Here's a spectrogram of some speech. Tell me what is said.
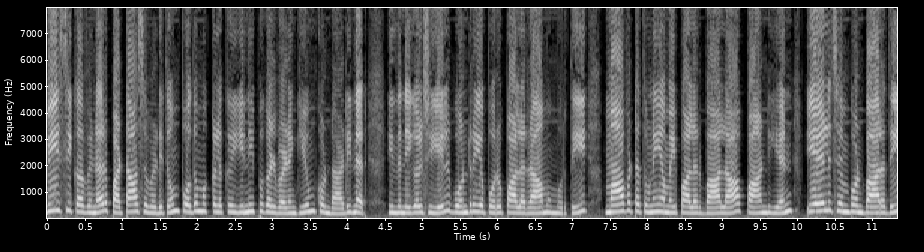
விசிகவினர் பட்டாசு வெடித்தும் பொதுமக்களுக்கு இனிப்புகள் வழங்கியும் கொண்டாடினர். இந்த நிகழ்ச்சி நிகழ்ச்சியில் ஒன்றிய பொறுப்பாளர் ராமமூர்த்தி மாவட்ட துணை அமைப்பாளர் பாலா பாண்டியன் ஏழு செம்பொன் பாரதி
